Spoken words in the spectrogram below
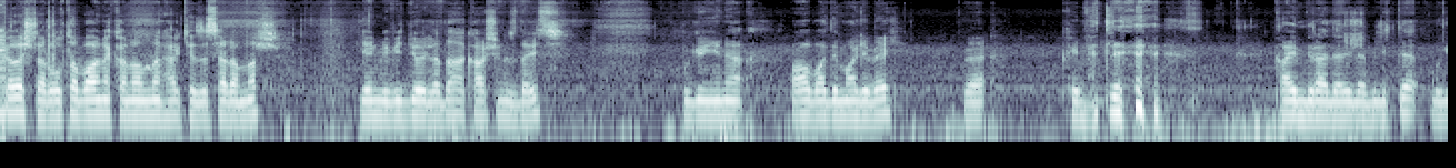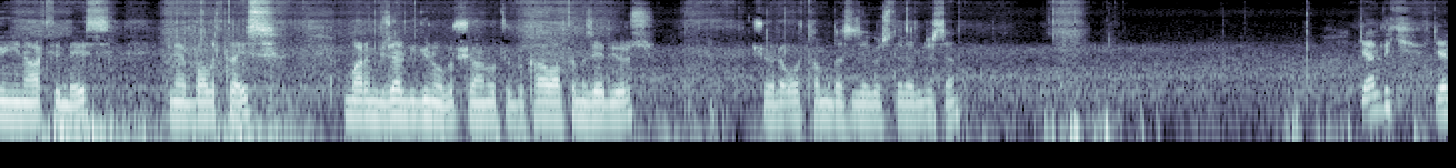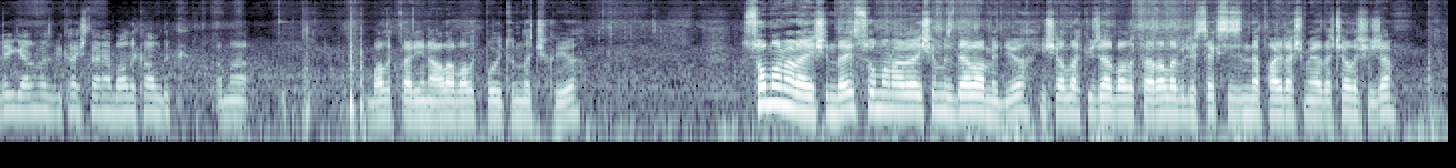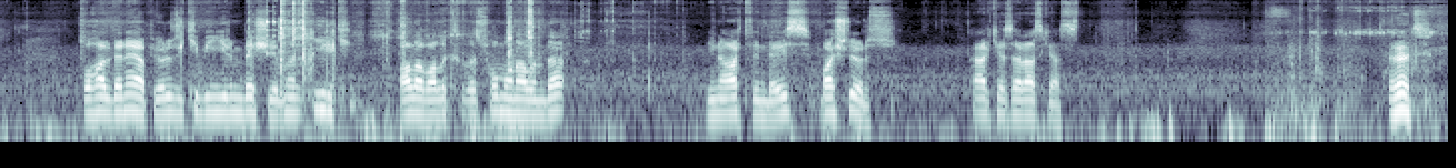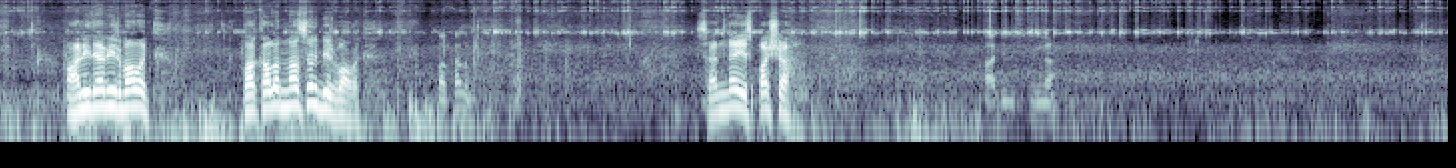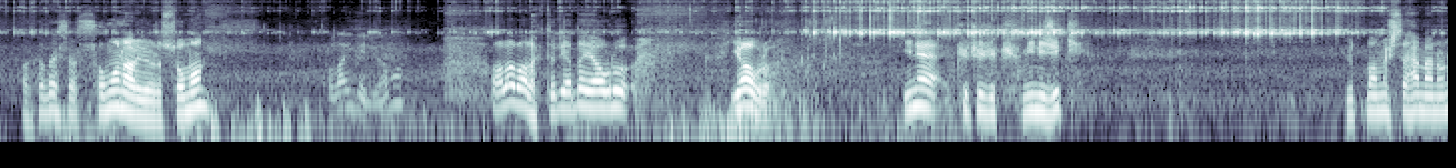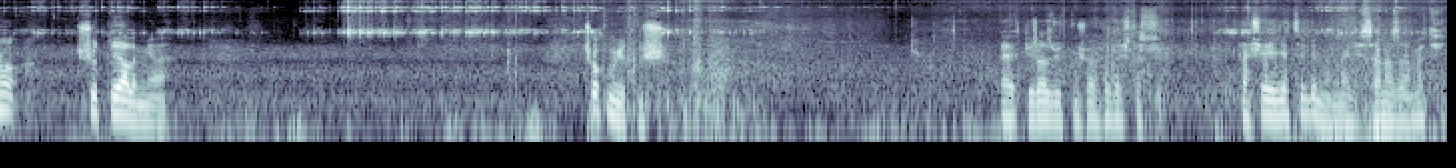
Arkadaşlar Olta Bahane kanalından herkese selamlar. Yeni bir videoyla daha karşınızdayız. Bugün yine Ağabadi Mali Bey ve kıymetli kayınbiraderiyle birlikte bugün yine Artvin'deyiz. Yine balıktayız. Umarım güzel bir gün olur. Şu an oturduk kahvaltımızı ediyoruz. Şöyle ortamı da size gösterebilirsem. Geldik. Gelir gelmez birkaç tane balık aldık ama balıklar yine alabalık boyutunda çıkıyor. Somon arayışındayız. Somon arayışımız devam ediyor. İnşallah güzel balıklar alabilirsek sizinle paylaşmaya da çalışacağım. O halde ne yapıyoruz? 2025 yılının ilk alabalık ve somon avında yine Artvin'deyiz. Başlıyoruz. Herkese rast gelsin. Evet. Ali'de bir balık. Bakalım nasıl bir balık. Bakalım. Sendeyiz paşa. Hadi bismillah. Arkadaşlar somon arıyoruz. Somon Kolay geliyor ama alabalıktır ya da yavru yavru. Yine küçücük, minicik. Yutmamışsa hemen onu şutlayalım ya. Çok mu yutmuş? Evet biraz yutmuş arkadaşlar. Her şeyi getirdim ben Melih sana zahmet.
